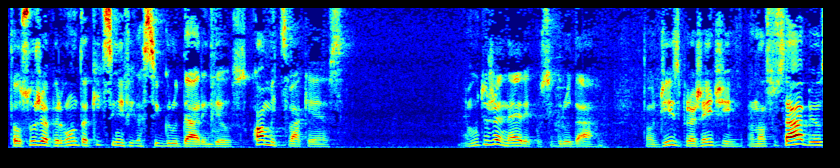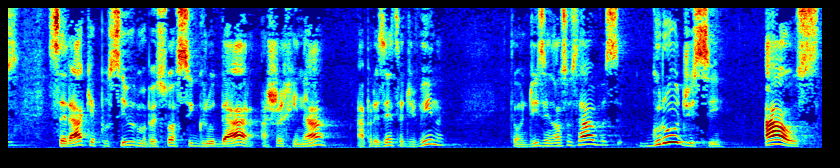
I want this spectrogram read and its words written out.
Então surge a pergunta, o que que significa se grudar em Deus? Qual mitzvah que é essa? É muito genérico se grudar. Então diz pra gente, os nossos sábios, será que é possível uma pessoa se grudar a Shekhinah, a presença divina? Então dizem nossos sábios, grude-se aos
